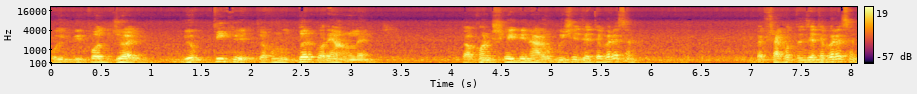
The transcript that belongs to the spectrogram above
ওই বিপর্যয় ব্যক্তিকে যখন উদ্ধার করে আনলেন, তখন সেই দিন আর অফিসে যেতে পেরেছেন? ব্যবসা করতে যেতে পেরেছেন?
